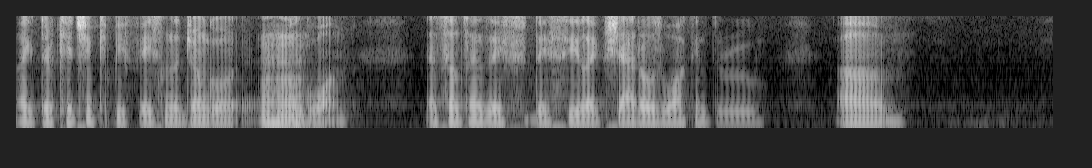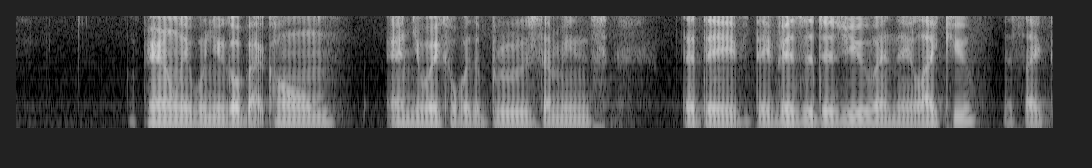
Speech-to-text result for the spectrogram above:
like their kitchen could be facing the jungle on Mhm. Guam, and sometimes they f- they see like shadows walking through. Um, apparently, when you go back home and you wake up with a bruise, that means that they they visited you and they like you. It's like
